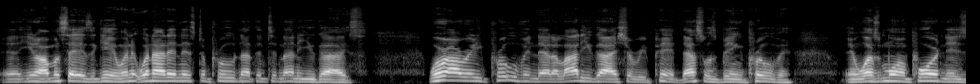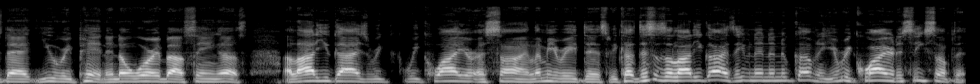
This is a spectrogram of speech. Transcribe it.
And you know I'm gonna say this again. We're not in this to prove nothing to none of you guys we're already proving that a lot of you guys should repent. That's what's being proven. And what's more important is that you repent and don't worry about seeing us. A lot of you guys re- require a sign. Let me read this because this is a lot of you guys, even in the new covenant, you're required to see something.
